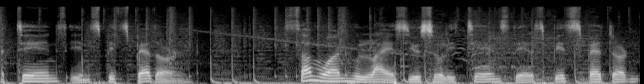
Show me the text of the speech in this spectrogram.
A change in speech pattern. Someone who lies usually changes their speech pattern.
